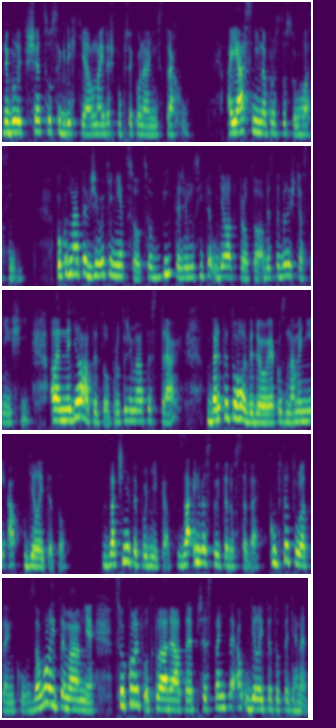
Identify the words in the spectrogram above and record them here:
neboli vše, co si kdy chtěl, najdeš po překonání strachu. A já s ním naprosto souhlasím. Pokud máte v životě něco, co víte, že musíte udělat proto, abyste byli šťastnější, ale neděláte to, protože máte strach, berte tohle video jako znamení a udělejte to. Začněte podnikat, zainvestujte do sebe, kupte tu letenku, zavolejte mámě, cokoliv odkládáte, přestaňte a udělejte to teď hned.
